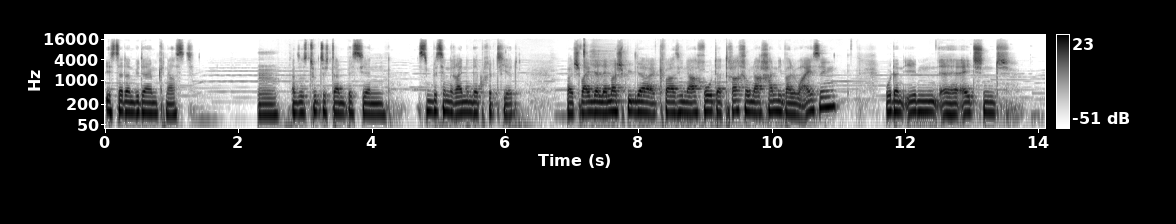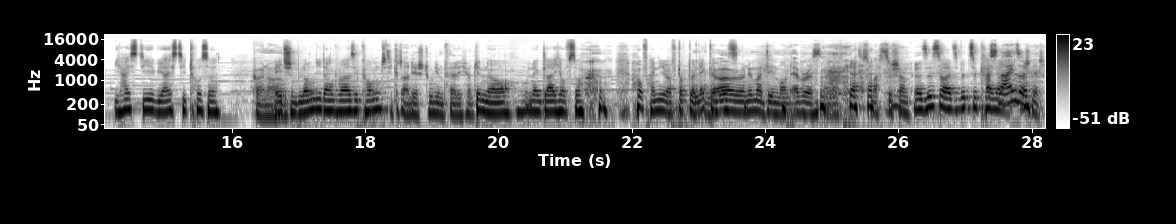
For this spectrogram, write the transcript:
ist er dann wieder im Knast. Mhm. Also es tut sich da ein bisschen, ist ein bisschen rein interpretiert. Weil Schweigen der Lämmer spielt ja quasi nach Roter Drache und nach Hannibal Rising, wo dann eben äh, Agent, wie heißt die, wie heißt die Tusse? Keine Ahnung. Agent Blondie dann quasi kommt. Die gerade ihr Studium fertig hat. Genau. Und dann gleich auf so, auf Hannibal, auf Dr. Lecter Ja, los. übernimm mal den Mount Everest. Alter. Das machst du schon. Das ist so, als würdest du keine Hast einen Einserschnitt.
